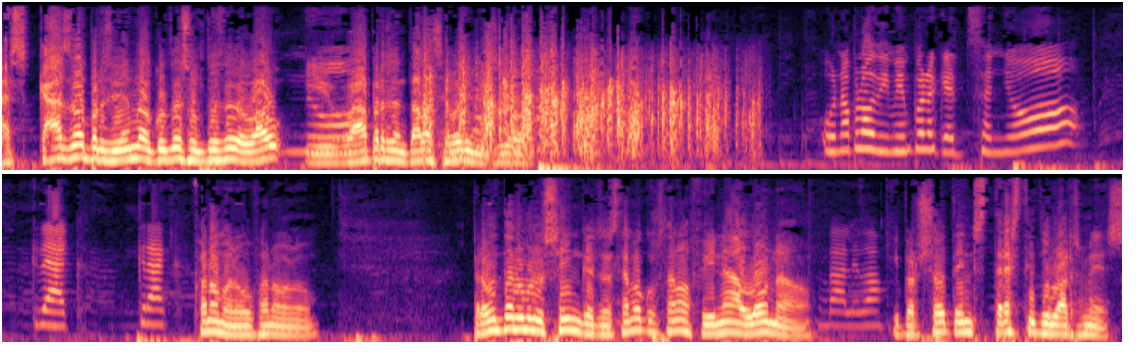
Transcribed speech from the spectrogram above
Es casa el president del Club de Solters de Bilbao i No. va presentar la seva dimissió. Un aplaudiment per aquest senyor... Crac, crac. Fenòmeno, fenòmeno. Pregunta número 5, ens estem acostant al final, Ona. Vale, va. I per això tens tres titulars més.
